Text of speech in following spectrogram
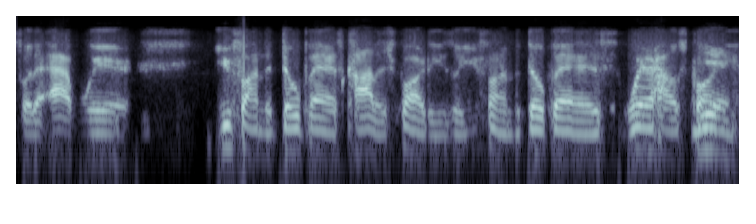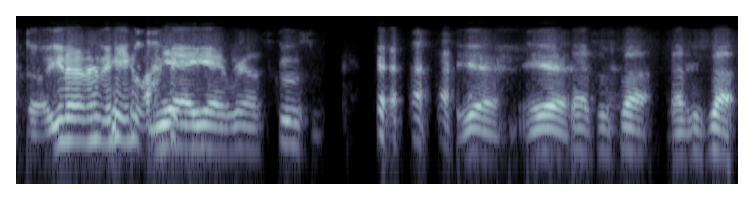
for the app where you find the dope ass college parties or you find the dope ass warehouse parties. Or, you know what I mean? Like, yeah, yeah, real exclusive. Yeah, yeah. That's what's up. That's what's up.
